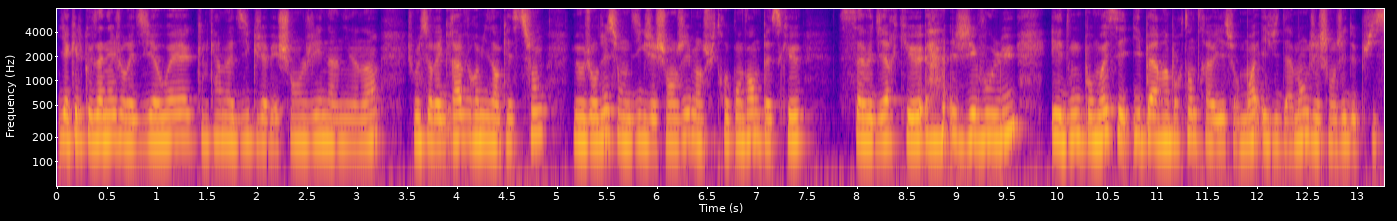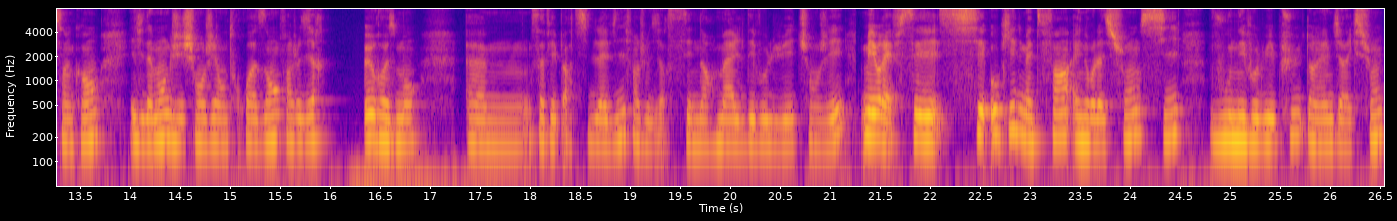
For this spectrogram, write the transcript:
Il y a quelques années, j'aurais dit, ah ouais, quelqu'un m'a dit que j'avais changé, nan, Je me serais grave remise en question, mais aujourd'hui, si on me dit que j'ai changé, ben, je suis trop contente parce que ça veut dire que j'évolue et donc pour moi c'est hyper important de travailler sur moi. Évidemment que j'ai changé depuis 5 ans. Évidemment que j'ai changé en 3 ans. Enfin je veux dire heureusement. Euh, ça fait partie de la vie, enfin je veux dire c'est normal d'évoluer, de changer. Mais bref, c'est ok de mettre fin à une relation si vous n'évoluez plus dans la même direction,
